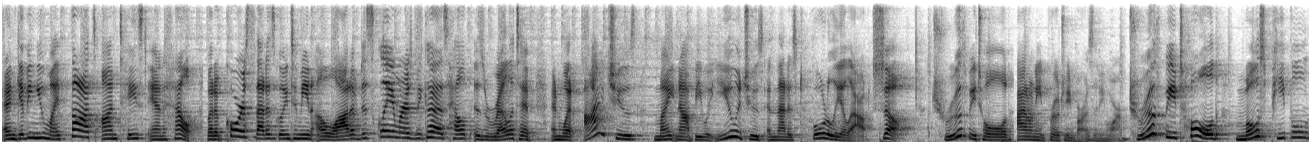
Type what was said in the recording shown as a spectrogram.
and giving you my thoughts on taste and health. But of course, that is going to mean a lot of disclaimers because health is relative and what I choose might not be what you would choose and that is totally allowed. So Truth be told, I don't eat protein bars anymore. Truth be told, most people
